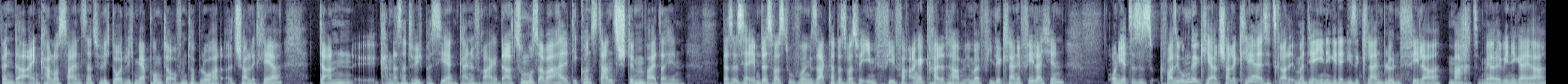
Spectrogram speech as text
wenn da ein Carlos Sainz natürlich deutlich mehr Punkte auf dem Tableau hat als Charles Leclerc, dann äh, kann das natürlich passieren, keine Frage. Dazu muss aber halt die Konstanz stimmen weiterhin. Das ist ja eben das, was du vorhin gesagt hattest, was wir ihm vielfach angekreidet haben, immer viele kleine Fehlerchen. Und jetzt ist es quasi umgekehrt. Charles Leclerc ist jetzt gerade immer derjenige, der diese kleinen blöden Fehler macht, mehr oder weniger, ja.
